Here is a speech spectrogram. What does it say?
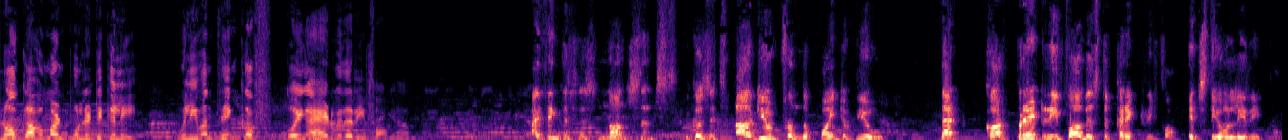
no government politically will even think of going ahead with a reform? I think this is nonsense because it's argued from the point of view that corporate reform is the correct reform. It's the only reform.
